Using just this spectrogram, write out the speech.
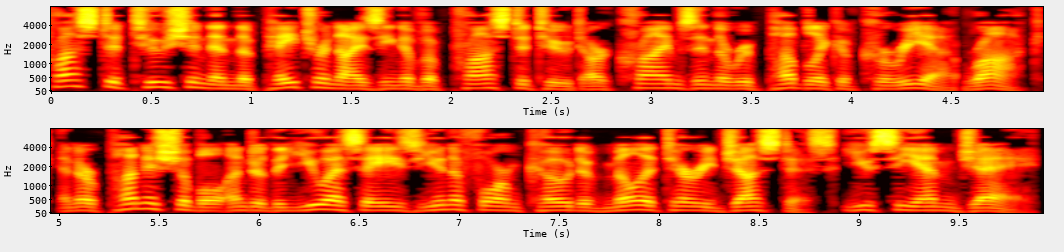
Prostitution and the patronizing of a prostitute are crimes in the Republic of Korea and are punishable under the USA's Uniform Code of Military Justice UCMJ.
